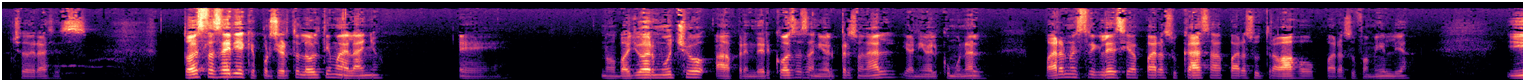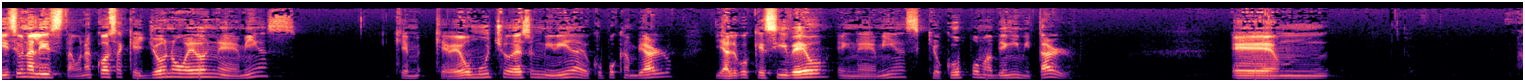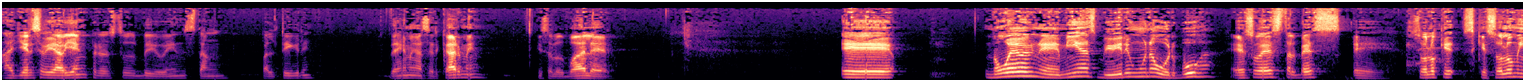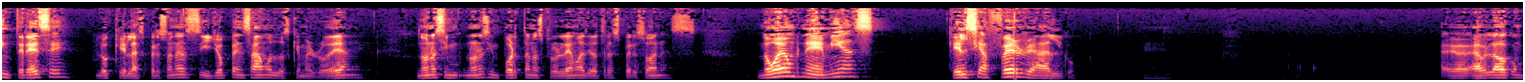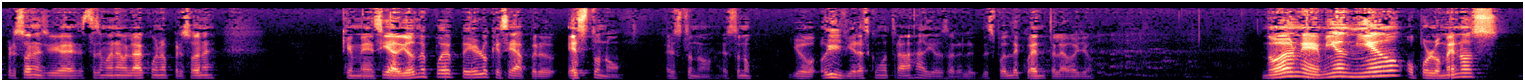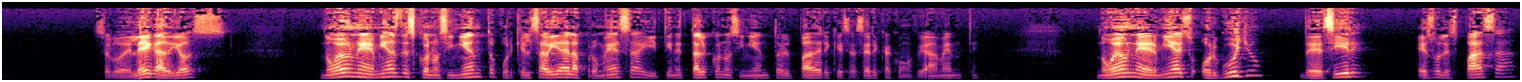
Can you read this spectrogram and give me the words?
Muchas gracias. Toda esta serie, que por cierto es la última del año, eh, nos va a ayudar mucho a aprender cosas a nivel personal y a nivel comunal. Para nuestra iglesia, para su casa, para su trabajo, para su familia. Y hice una lista, una cosa que yo no veo en Nehemías, que, que veo mucho de eso en mi vida y ocupo cambiarlo, y algo que sí veo en Nehemías, que ocupo más bien imitarlo. Em, ayer se veía bien, pero estos videoins están para el tigre. Déjenme acercarme y se los voy a leer. Eh, no veo en Nehemías vivir en una burbuja. Eso es tal vez eh, solo que, que solo me interese lo que las personas y yo pensamos, los que me rodean. No nos, no nos importan los problemas de otras personas. No veo en Nehemías que él se aferre a algo. He hablado con personas, esta semana hablaba con una persona que me decía, Dios me puede pedir lo que sea, pero esto no, esto no, esto no. Yo, uy, vieras cómo trabaja Dios, después le cuento, le hago yo. No Nehemías miedo, o por lo menos se lo delega a Dios. No veo Nehemías desconocimiento, porque él sabía de la promesa y tiene tal conocimiento del Padre que se acerca confiadamente. No veo Nehemías orgullo de decir, eso les pasa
